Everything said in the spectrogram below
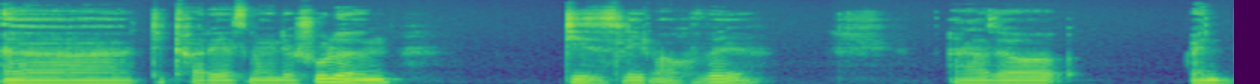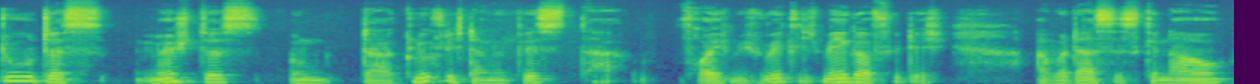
äh, die gerade jetzt noch in der Schule sind, dieses Leben auch will. Also wenn du das möchtest und da glücklich damit bist, da freue ich mich wirklich mega für dich. Aber das ist genau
